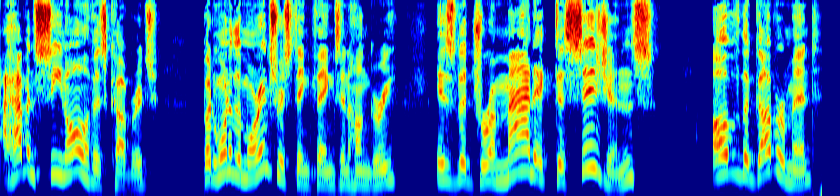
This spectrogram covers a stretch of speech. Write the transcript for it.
I haven't seen all of his coverage, but one of the more interesting things in Hungary is the dramatic decisions of the government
